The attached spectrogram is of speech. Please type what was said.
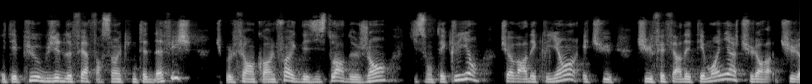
Et t'es plus obligé de le faire forcément avec une tête d'affiche. Tu peux le faire encore une fois avec des histoires de gens qui sont tes clients. Tu vas avoir des clients et tu, tu lui fais faire des témoignages. Tu leur, tu,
